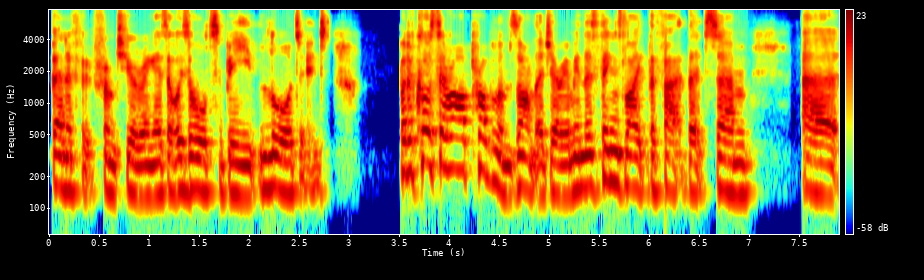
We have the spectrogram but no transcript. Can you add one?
benefit from Turing is always all to be lauded. But of course, there are problems, aren't there, Jerry? I mean, there's things like the fact that um, uh,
